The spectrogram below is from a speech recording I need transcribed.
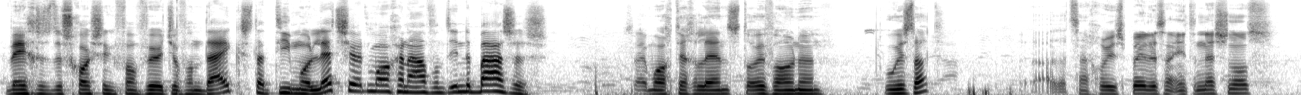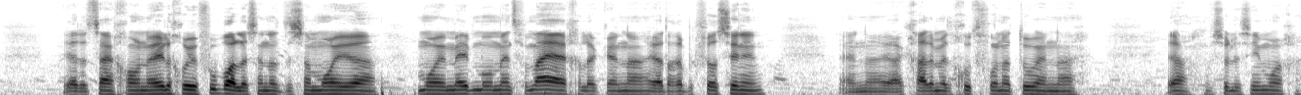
Wegens de schorsing van Virgil van Dijk staat Timo Letschert morgenavond in de basis. Zij morgen tegen Lens, Toivonen. Hoe is dat? Dat zijn goede spelers en internationals. Ja, dat zijn gewoon hele goede voetballers en dat is een mooi, mooi moment voor mij eigenlijk. En ja, daar heb ik veel zin in. En uh, ja, ik ga er met goed voor naartoe en uh, ja, we zullen zien morgen.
